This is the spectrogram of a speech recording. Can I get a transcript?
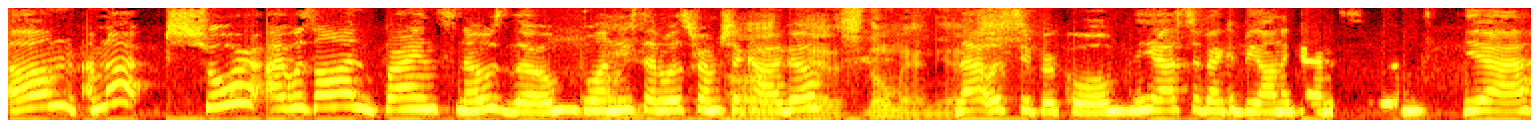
um, I'm not sure. I was on Brian Snow's though. The one oh, you said was from Chicago. Uh, yeah, the snowman. Yeah, that was super cool. He asked if I could be on again. Soon. Yeah,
